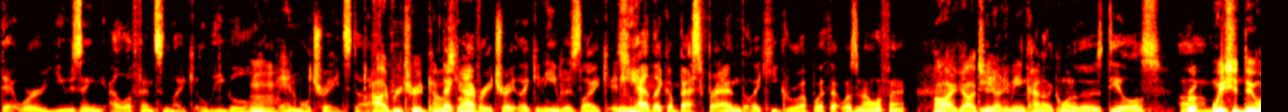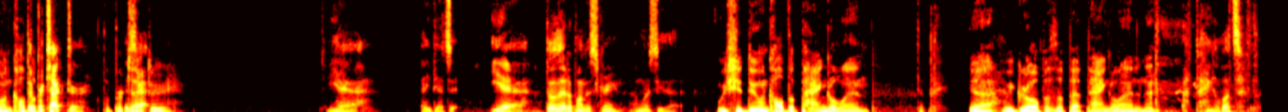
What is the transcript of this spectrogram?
that were using elephants in like illegal animal trade stuff. Ivory trade kind of like stuff. ivory trade, like, and he was like, and he had like a best friend that like he grew up with that was an elephant. Oh, I got you. You know what I mean? Kind of like one of those deals. Um, we should do one called the the, protector. the Protector. Yeah, I think that's it. Yeah, throw that up on the screen. I want to see that. We should do one called the Pangolin. The Yeah, we grew up as a pet pangolin, and then Pang- what's up?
